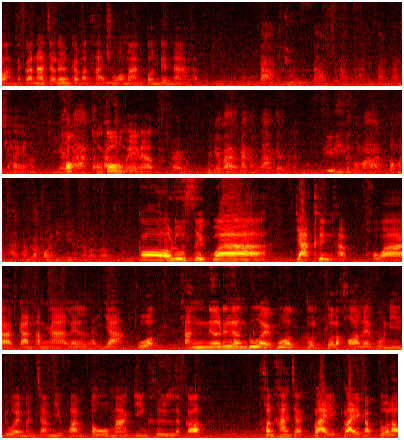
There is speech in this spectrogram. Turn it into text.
ก่อน แต่ก็น่าจะเริ่มกลับมาถ่ายช่วงประมาณต้นเดือนหน้าครับ สามคิวสามสามครั้งสามครั้งใช่ครับ เป็นไงของบ้าของตัวผมเองนะครับ เออเป็นไงบ้างการทำงานกับซีรีส์ก็ต้องมาต้องมาถ่ายทำละครจริงๆสำหรับเรา ก็รู้สึกว่า ยากขึ้นครับ เพราะว่าการทำงานหลาย ๆ อย่าง พวกทั้งเนื้อเรื่องด้วยพวกตัวตัวละครอะไรพวกนี้ด้วยมันจะมีความโตมากยิ่งขึ้น แล้วก็ค่อนข้างจะไกลไกลกับตัวเรา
